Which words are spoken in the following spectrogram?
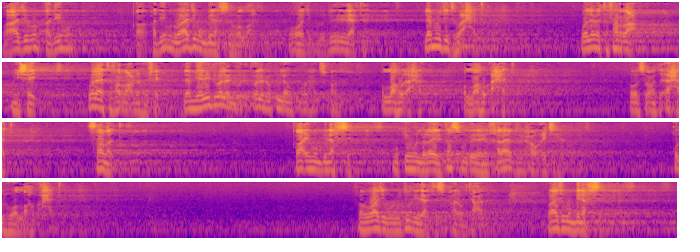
واجب قديم. قديم واجب بنفسه والله. وواجب الوجود لذاته لم يجده أحد. ولم يتفرع من شيء. ولا يتفرع منه شيء. لم يلد ولم يولد ولم يكن له كفر أحد سبحانه الله الاحد الله أحد. وهو سبحانه أحد. صمد. قائم بنفسه. مقيم لغيره. تسمد إليه الخلائق في حوائجها. قل هو الله أحد. فهو واجب الوجود لذاته سبحانه وتعالى. واجب بنفسه.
